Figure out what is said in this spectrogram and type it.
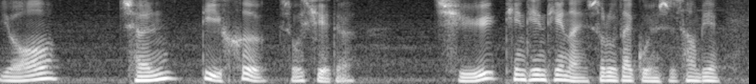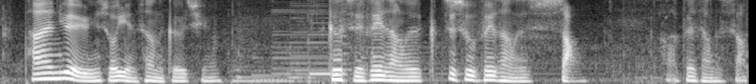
由陈帝贺所写的曲，《天天天蓝》收录在滚石唱片。潘越云所演唱的歌曲，歌词非常的字数非常的少，好，非常的少。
